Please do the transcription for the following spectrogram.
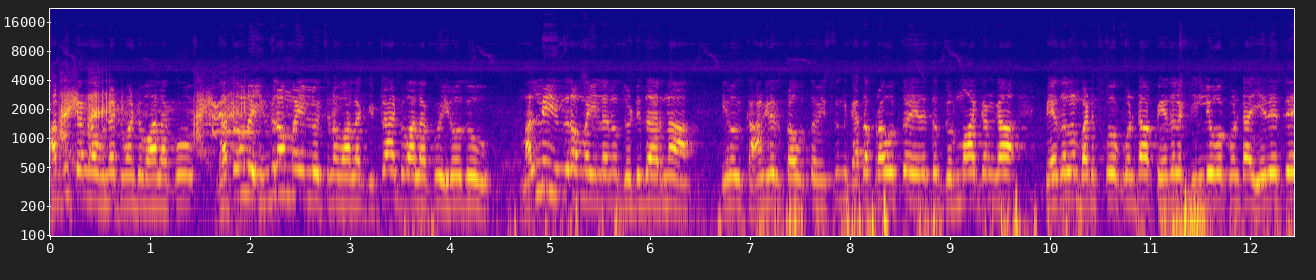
ఆర్థికంగా ఉన్నటువంటి వాళ్ళకు గతంలో ఇందిరమ్మ ఇల్లు వచ్చిన వాళ్ళకి ఇట్లాంటి వాళ్ళకు ఈరోజు మళ్ళీ ఇందిరమ్మ ఇళ్ళను దొడ్డిదారిన ఈరోజు కాంగ్రెస్ ప్రభుత్వం ఇస్తుంది. గత ప్రభుత్వం ఏదైతే దుర్మార్గంగా పేదలను పట్టించుకోకుండా పేదలకు ఇల్లు ఇవ్వకుండా ఏదైతే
